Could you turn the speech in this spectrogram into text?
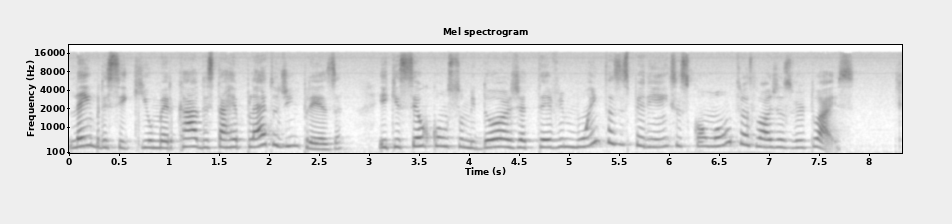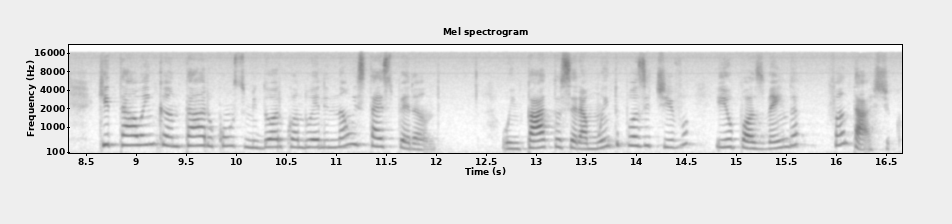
Lembre-se que o mercado está repleto de empresa e que seu consumidor já teve muitas experiências com outras lojas virtuais. Que tal encantar o consumidor quando ele não está esperando? O impacto será muito positivo e o pós-venda fantástico.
